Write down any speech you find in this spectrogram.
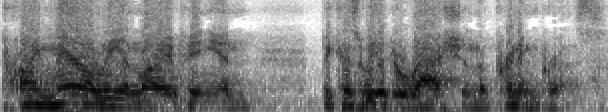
primarily, in my opinion, because we had to ration the printing press.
